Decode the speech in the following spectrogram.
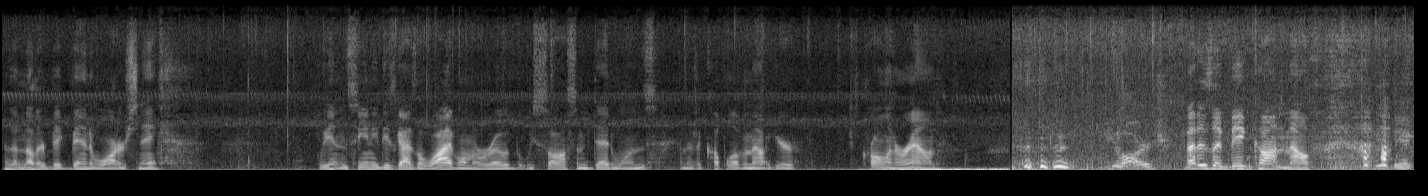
There's another big band of water snake. We didn't see any of these guys alive on the road, but we saw some dead ones, and there's a couple of them out here crawling around. Be large. That is a big cottonmouth. Big.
